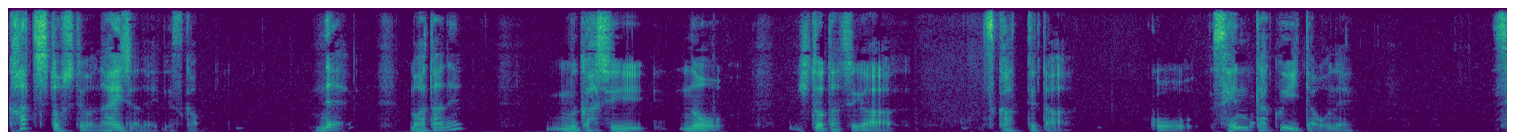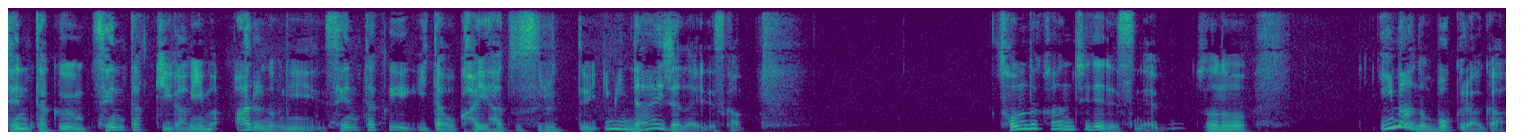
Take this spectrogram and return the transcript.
価値としてはないじゃないですか。ねまたね昔の人たちが使ってたこう洗濯板をね洗濯洗濯機が今あるのに洗濯板を開発するって意味ないじゃないですか。そんな感じでですねその今の僕らが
